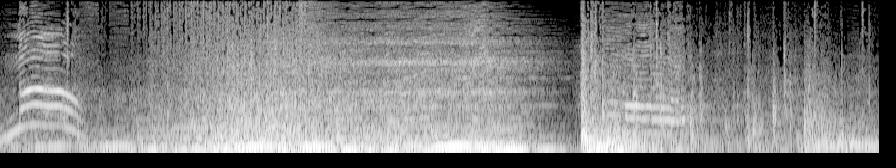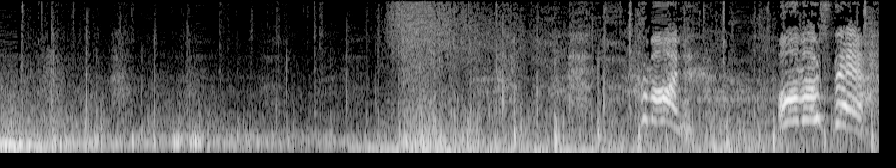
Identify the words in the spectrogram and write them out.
Move! Come on! Almost there!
